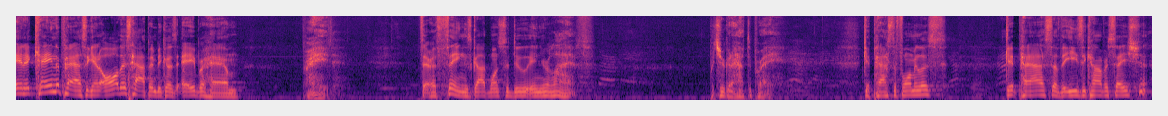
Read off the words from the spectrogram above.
And it came to pass, again, all this happened because Abraham prayed. There are things God wants to do in your life, but you're going to have to pray. Get past the formulas. Get past of the easy conversation.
